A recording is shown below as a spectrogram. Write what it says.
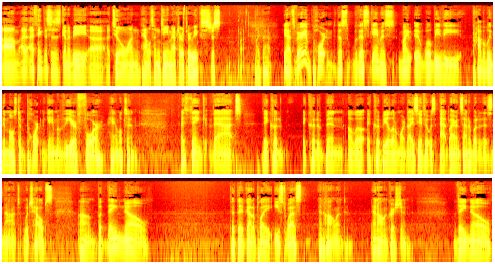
um, I, I, think this is going to be uh, a two and one Hamilton team after three weeks, just like that. Yeah, it's very important. This this game is might it will be the probably the most important game of the year for Hamilton. I think that they could it could have been a little it could be a little more dicey if it was at Byron Center, but it is not, which helps. Um, but they know that they've got to play East West and Holland and Holland Christian. They know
